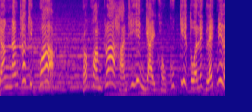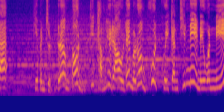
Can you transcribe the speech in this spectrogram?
ดังนั้นข้าคิดว่า เพราะความกล้าหาญที่ยิ่งใหญ่ของคุกกี้ตัวเล็กๆ นี่แหละ ที่เป็นจุดเริ่มต้นที่ทำให้เราได้มาร่วมพูดคุยกันที่นี่ในวันนี้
